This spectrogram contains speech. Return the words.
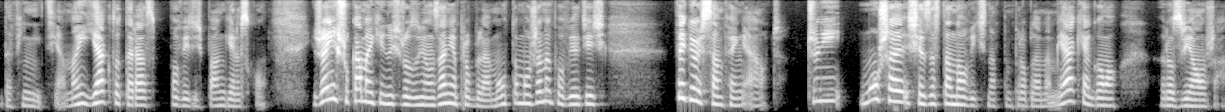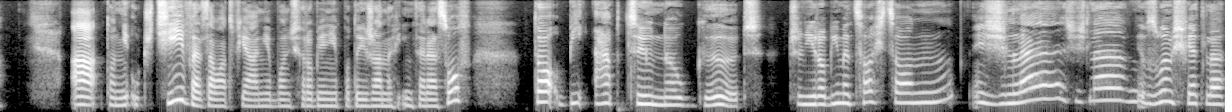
definicja. No i jak to teraz powiedzieć po angielsku? Jeżeli szukamy jakiegoś rozwiązania problemu, to możemy powiedzieć figure something out, czyli muszę się zastanowić nad tym problemem, jak ja go rozwiążę. A to nieuczciwe załatwianie bądź robienie podejrzanych interesów to be up to no good, czyli robimy coś, co źle, źle, w złym świetle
